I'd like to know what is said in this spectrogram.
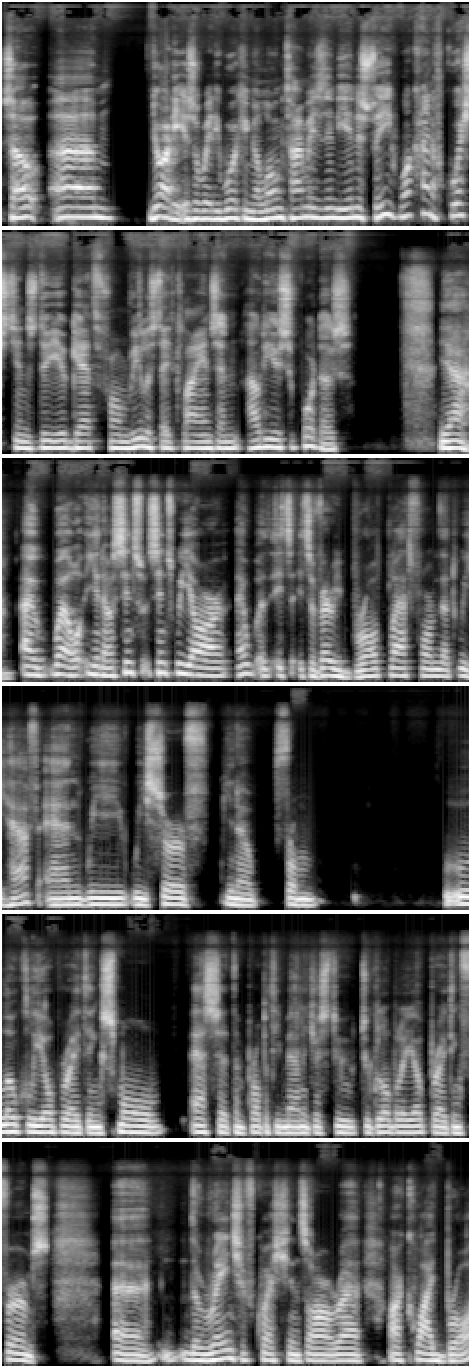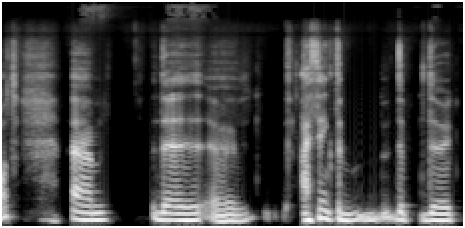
So, um, Yardi is already working a long time in the industry. What kind of questions do you get from real estate clients, and how do you support those? Yeah. Uh, well, you know, since since we are, uh, it's it's a very broad platform that we have, and we we serve, you know, from locally operating small asset and property managers to to globally operating firms. Uh, the range of questions are uh, are quite broad. Um, the uh, I think the the the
